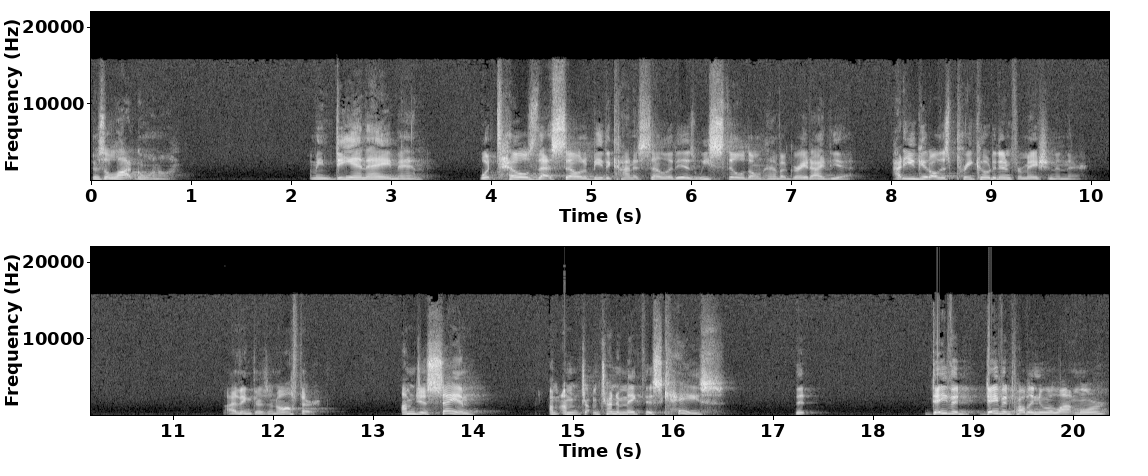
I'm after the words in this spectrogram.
There's a lot going on. I mean, DNA, man. What tells that cell to be the kind of cell it is, we still don't have a great idea. How do you get all this pre coded information in there? I think there's an author. I'm just saying, I'm, I'm, I'm trying to make this case that David, David probably knew a lot more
